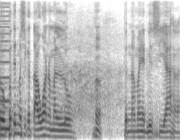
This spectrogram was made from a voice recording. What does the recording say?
Gue masih ketahuan sama lu. Itu namanya duit sial.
